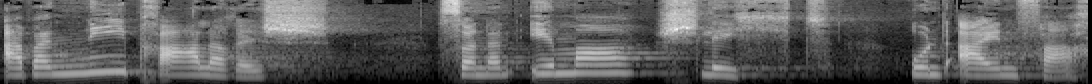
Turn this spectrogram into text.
aber nie prahlerisch, sondern immer schlicht und einfach.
